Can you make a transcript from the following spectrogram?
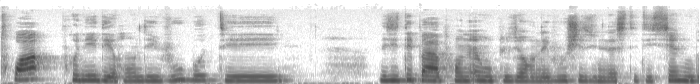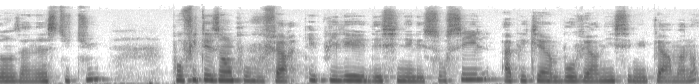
3. Prenez des rendez-vous beauté. N'hésitez pas à prendre un ou plusieurs rendez-vous chez une esthéticienne ou dans un institut. Profitez-en pour vous faire épiler et dessiner les sourcils, appliquer un beau vernis semi-permanent,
